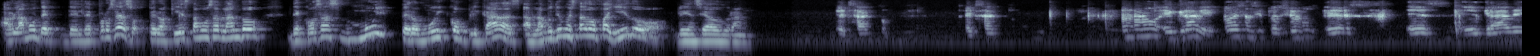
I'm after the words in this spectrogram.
hablamos de, del proceso. Pero aquí estamos hablando de cosas muy, pero muy complicadas. Hablamos de un Estado fallido, licenciado Durán. Exacto, exacto. No, no, no, es grave. Toda esa situación es, es, es grave,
